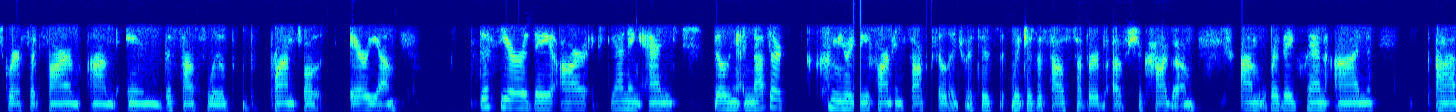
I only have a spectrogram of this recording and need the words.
square foot farm um, in the South Loop, Bronzeville area, this year they are expanding and building another community farm in Sauk Village, which is which is a south suburb of Chicago, um, where they plan on uh,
